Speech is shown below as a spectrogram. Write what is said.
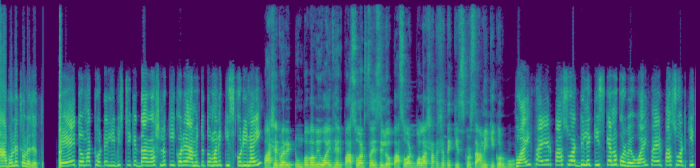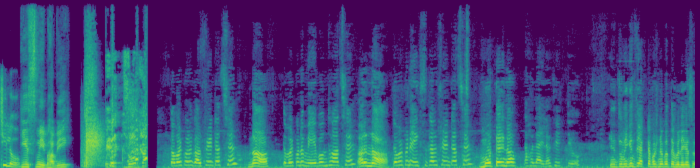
না বলে চলে যেত। এই তোমার ঠোঁটে লিপস্টিকের দাগ আসলো কি করে? আমি তো তোমারে কিস করি নাই। পাশের বাড়ির টুম্পা ভাবি ওয়াইফাই পাসওয়ার্ড চাইছিল। পাসওয়ার্ড বলার সাথে সাথে কিস করছে আমি কি করব? ওয়াইফাই এর পাসওয়ার্ড দিলে কিস কেন করবে? ওয়াইফাই এর পাসওয়ার্ড কি ছিল? কিস মি ভাবি। তোমার কোনো গার্লফ্রেন্ড আছে? না। তোমার কোনো মেয়ে বন্ধু আছে? আরে না। তোমার কোনো এক্স গার্লফ্রেন্ড আছে? মোটেই না। তাহলে আই লাভ ইউ টু কিন্তু তুমি কিন্তু একটা প্রশ্ন করতে ভুলে গেছো।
